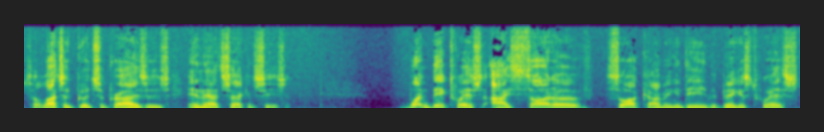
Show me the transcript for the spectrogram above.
So lots of good surprises in that second season. One big twist I sort of saw coming, indeed the biggest twist,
